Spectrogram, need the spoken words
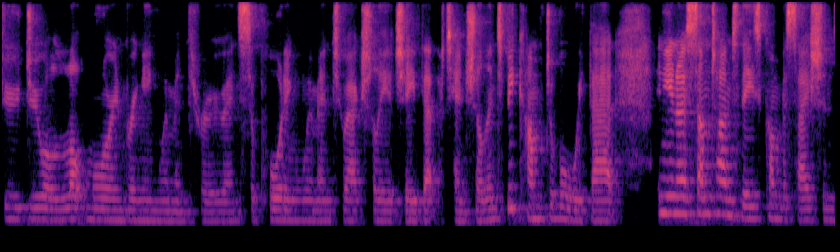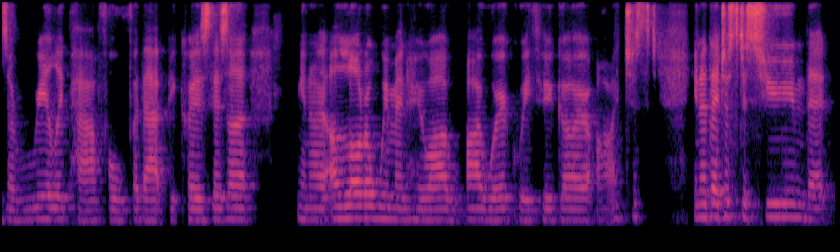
to do a lot more in bringing women through and supporting women to actually achieve that potential and to be comfortable with that. And, you know, sometimes these conversations are really powerful for that because there's a, you know, a lot of women who I, I work with who go, oh, I just, you know, they just assume that,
